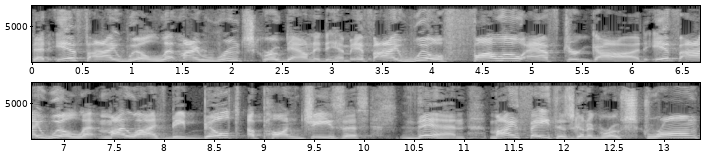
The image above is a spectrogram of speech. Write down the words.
that if I will let my roots grow down into Him, if I will follow after God, if I will let my life be built upon Jesus, then my faith is going to grow strong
